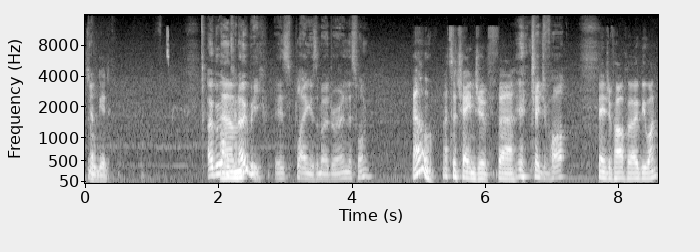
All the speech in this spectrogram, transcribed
It's all good. Obi Wan Um, Kenobi is playing as a murderer in this one. Oh, that's a change of uh, change of heart. change of heart for Obi Wan.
